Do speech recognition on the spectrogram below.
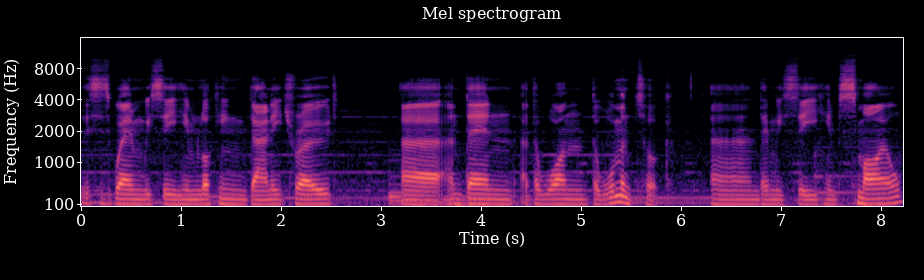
this is when we see him looking down each road, uh, and then at the one the woman took, and then we see him smile,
